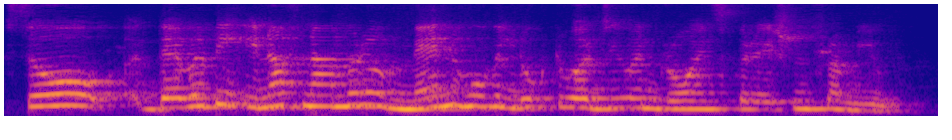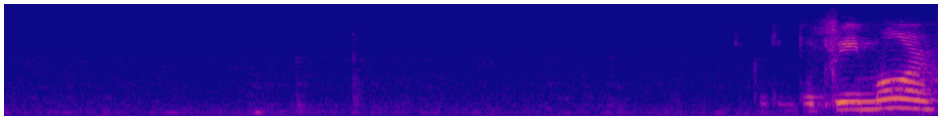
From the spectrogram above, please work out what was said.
so there will be enough number of men who will look towards you and draw inspiration from you. Couldn't agree more.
